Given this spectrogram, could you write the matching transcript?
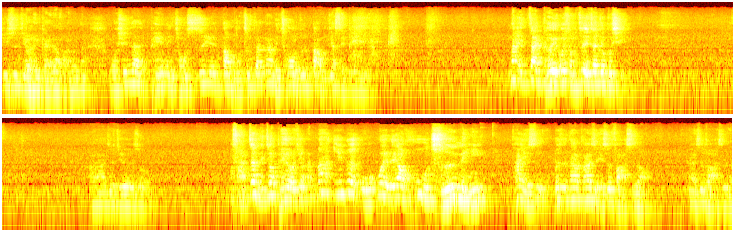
居士就很感到反问他：“我现在陪你从寺院到火车站，那你从火车站到你家谁陪你啊？那一站可以，为什么这一站就不行？”啊，就觉得说，反正你就陪我就，那因为我为了要护持你，他也是不是他他也是法师哦，他也是法师的，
